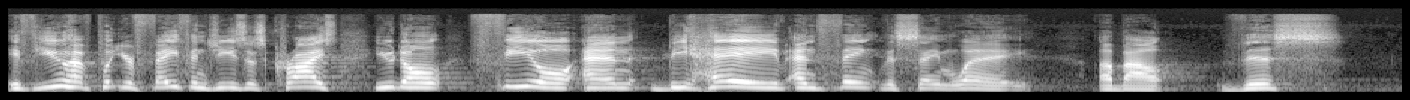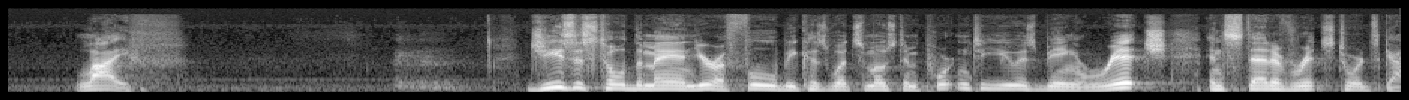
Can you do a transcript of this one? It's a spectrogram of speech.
If you have put your faith in Jesus Christ, you don't feel and behave and think the same way about this life. Jesus told the man, You're a fool because what's most important to you is being rich instead of rich towards God.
